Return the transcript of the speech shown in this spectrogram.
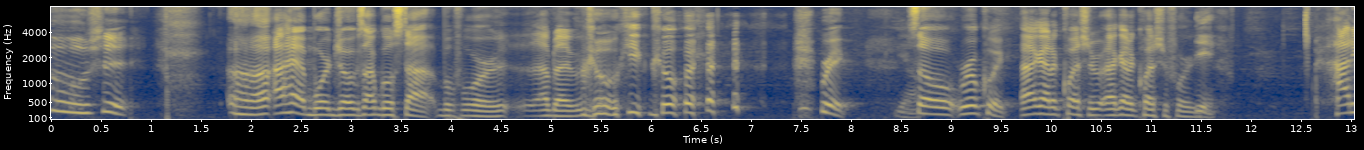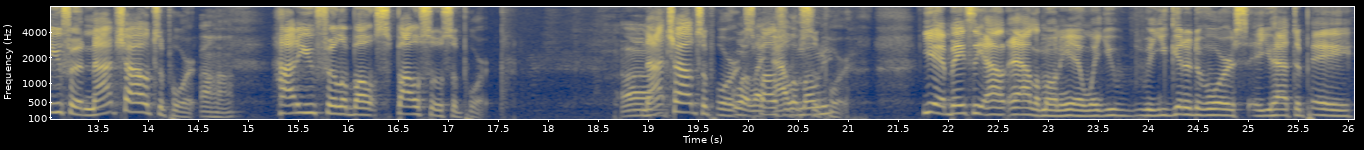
oh shit. Uh, I had more jokes. I'm gonna stop before I'm not even gonna keep going. Rick, Yeah. so real quick, I got a question. I got a question for you. yeah. How do you feel? Not child support. Uh huh. How do you feel about spousal support? Uh, Not child support. what, like spousal alimony? support. Yeah, basically al- alimony. Yeah, when you when you get a divorce and you have to pay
